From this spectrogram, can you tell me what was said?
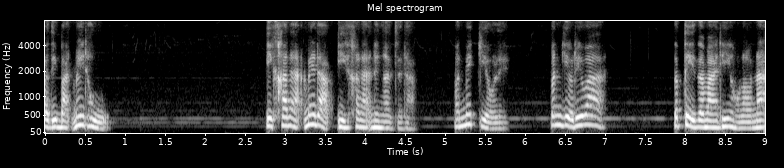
ปฏิบัติไม่ถูก อีกขณะไม่ดับอีกขณะหนึ่งอาจจะดับ มันไม่เกี่ยวเลย มันเกี่ยวที่ว่า สติสมาธิของเราหน้า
